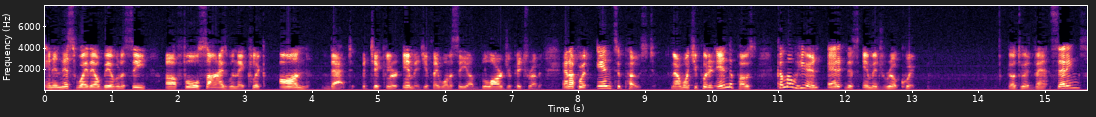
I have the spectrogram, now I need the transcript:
And in this way, they'll be able to see a full size when they click on that particular image if they want to see a larger picture of it. And I put into post. Now once you put it in the post, come over here and edit this image real quick. Go to advanced settings.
